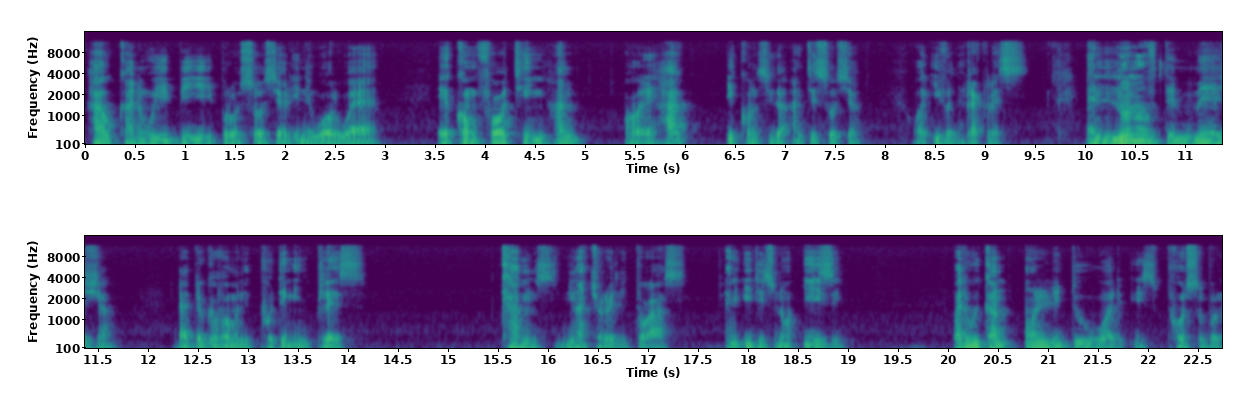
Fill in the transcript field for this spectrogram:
How can we be pro-social in a world where a comforting hand or a hug is considered antisocial or even reckless? And none of the measure that the government is putting in place comes naturally to us and it is not easy. But we can only do what is possible,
